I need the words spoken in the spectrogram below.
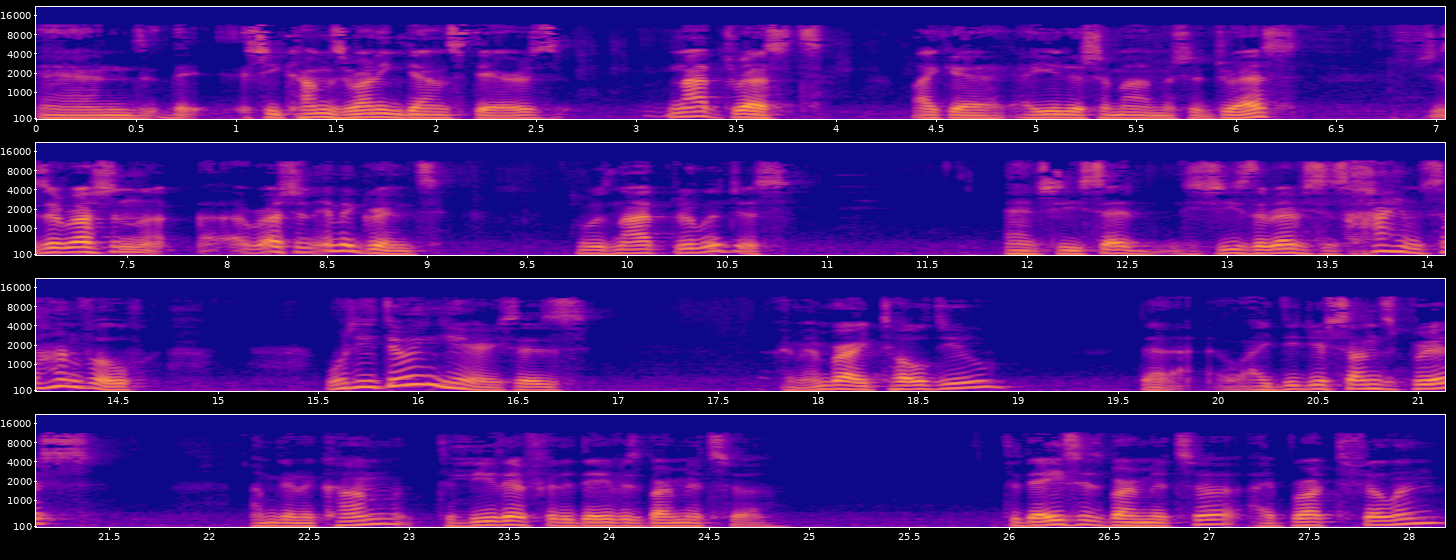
And they, she comes running downstairs, not dressed like a, a Yiddish imam should dress. She's a Russian, a Russian immigrant who was not religious. And she said, she's the Rebbe. Says, Chaim Zanvil, what are you doing here? He says, I remember I told you that I did your son's bris. I'm going to come to be there for the day of his bar mitzvah. Today's his bar mitzvah. I brought tefillin,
